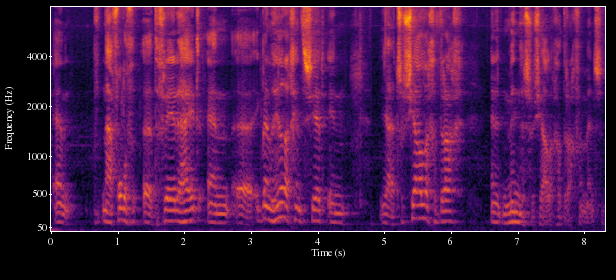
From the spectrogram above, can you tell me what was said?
En naar volle tevredenheid. En ik ben heel erg geïnteresseerd in ja, het sociale gedrag en het minder sociale gedrag van mensen.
